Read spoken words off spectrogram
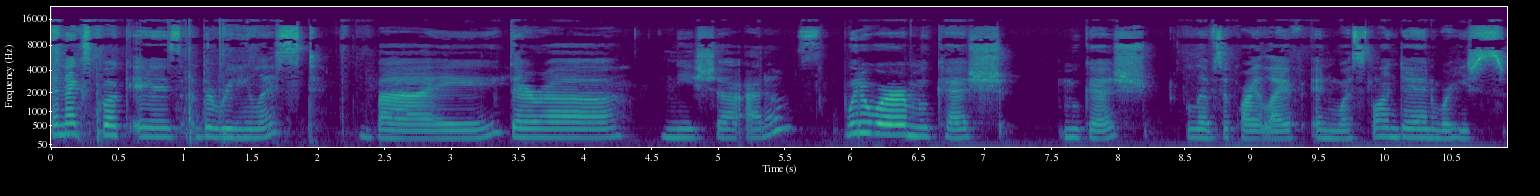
The next book is The Reading List by Sara Nisha Adams. Widower Mukesh Mukesh lives a quiet life in West London where he's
